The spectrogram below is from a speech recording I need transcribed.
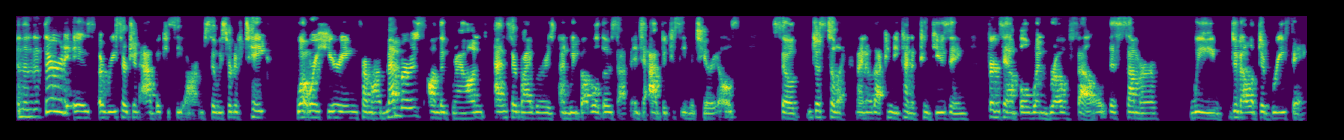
And then the third is a research and advocacy arm. So we sort of take what we're hearing from our members on the ground and survivors, and we bubble those up into advocacy materials. So just to like, I know that can be kind of confusing, for example, when Roe fell this summer, we developed a briefing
